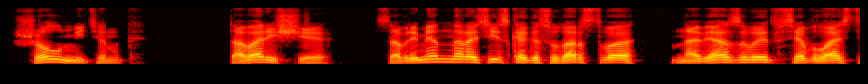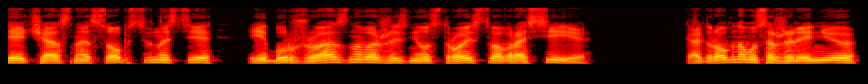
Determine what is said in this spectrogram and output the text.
Шел митинг. Товарищи, современное российское государство навязывает все власти частной собственности и буржуазного жизнеустройства в России. К огромному сожалению,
